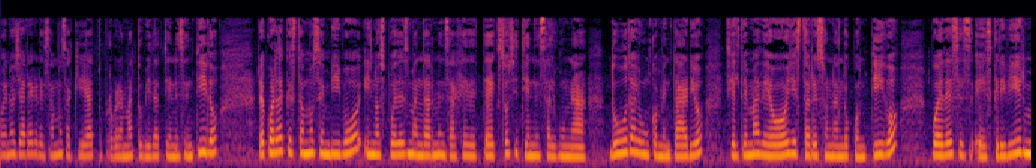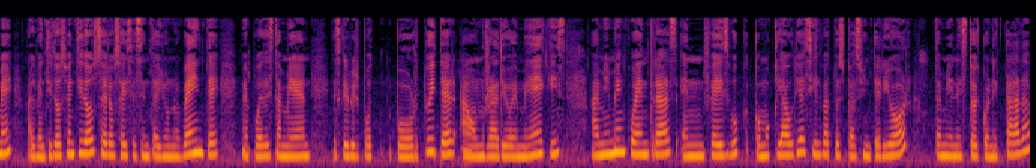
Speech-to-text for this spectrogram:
Bueno, ya regresamos aquí a tu programa Tu vida tiene sentido. Recuerda que estamos en vivo y nos puedes mandar mensaje de texto si tienes alguna duda, algún comentario. Si el tema de hoy está resonando contigo, puedes escribirme al 2222-066120. Me puedes también escribir por, por Twitter a un radio MX. A mí me encuentras en Facebook como Claudia Silva, tu espacio interior. También estoy conectada.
